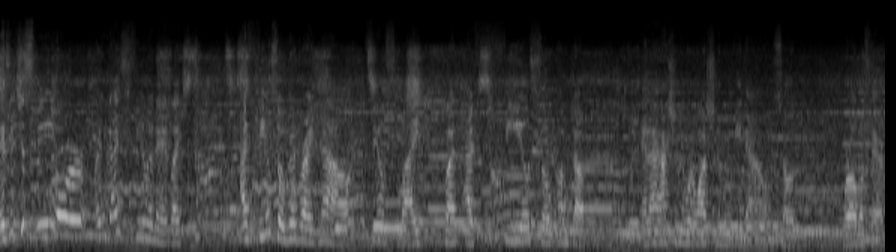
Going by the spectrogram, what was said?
Is it just me, or are you guys feeling it? Like, I feel so good right now. It feels light, but I feel so pumped up. And I actually want to watch the movie now, so we're almost there.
